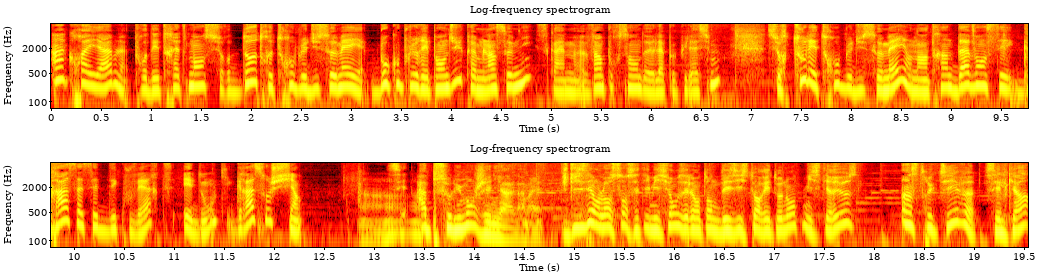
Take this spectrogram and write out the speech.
incroyables pour des traitements sur d'autres troubles du sommeil beaucoup plus répandus, comme l'insomnie, c'est quand même 20% de la population. Sur tous les troubles du sommeil, on est en train d'avancer grâce à cette découverte et donc grâce aux chiens. C'est absolument génial. Je disais en lançant cette émission, vous allez entendre des histoires étonnantes, mystérieuses, instructives. C'est le cas.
